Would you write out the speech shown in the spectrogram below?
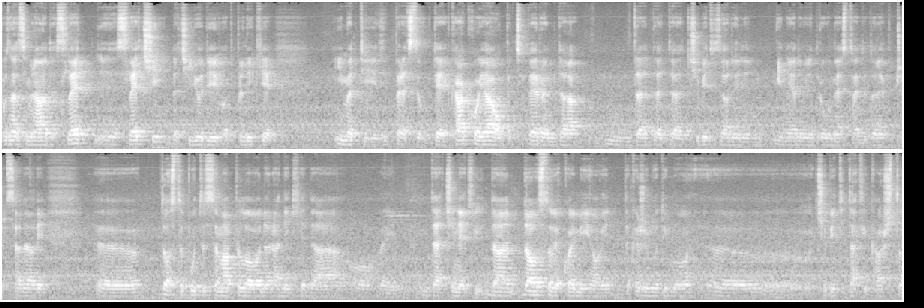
po znacima navoda sle, sleći, da će ljudi otprilike imati predstavu gde kako. Ja opet verujem da, da, da, da će biti zadovoljeni i na jednom i na drugom mestu, ajde da ne pričam sada, ali e, dosta puta sam apelovao na radnike da ovaj, da će neki, da, da uslove koje mi, ovaj, da kažem, nudimo, e, će biti takvi kao što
